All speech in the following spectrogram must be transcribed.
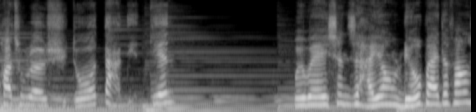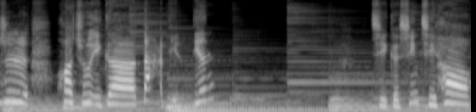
画出了许多大点点。微微甚至还用留白的方式画出一个大点点。几个星期后，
